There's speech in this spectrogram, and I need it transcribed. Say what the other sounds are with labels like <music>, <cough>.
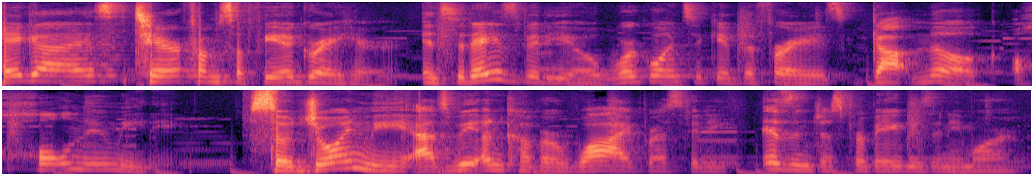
Hey guys, Tara from Sofia Gray here. In today's video, we're going to give the phrase got milk a whole new meaning. So join me as we uncover why breastfeeding isn't just for babies anymore.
